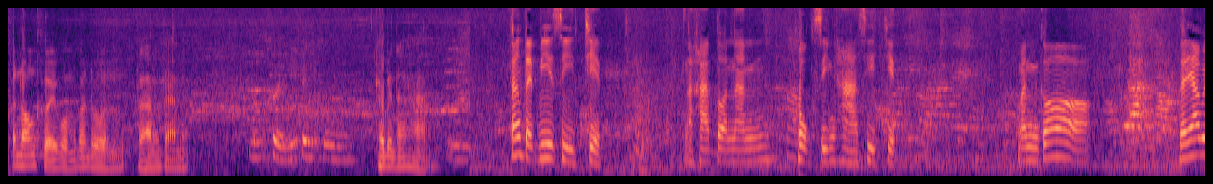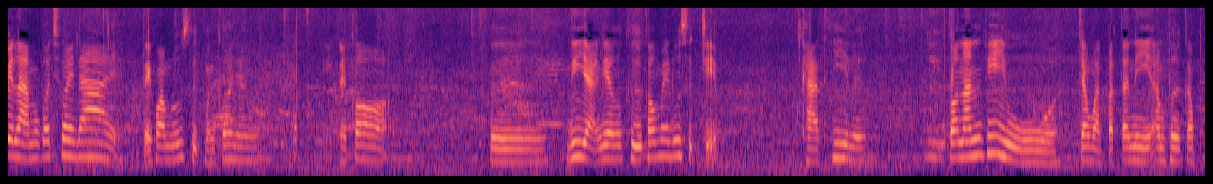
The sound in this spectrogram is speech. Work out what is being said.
แล้วน้องเขยผมก็โดนสถานการณ์นะน้องเขยนี่เป็นครูเขาเป็นทหาร ตั้งแต่ปี 47 นะคะ ตอนนั้น 6 สิงหา 47 มันก็ระยะเวลามันก็ช่วยได้ แต่ความรู้สึกมันก็ยัง แล้วก็คือดีอย่างเดียวก็คือเขาไม่รู้สึกเจ็บคาที่เลย ตอนนั้นพี่อยู่จังหวัดปัตตานีอำเภอกระโพ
